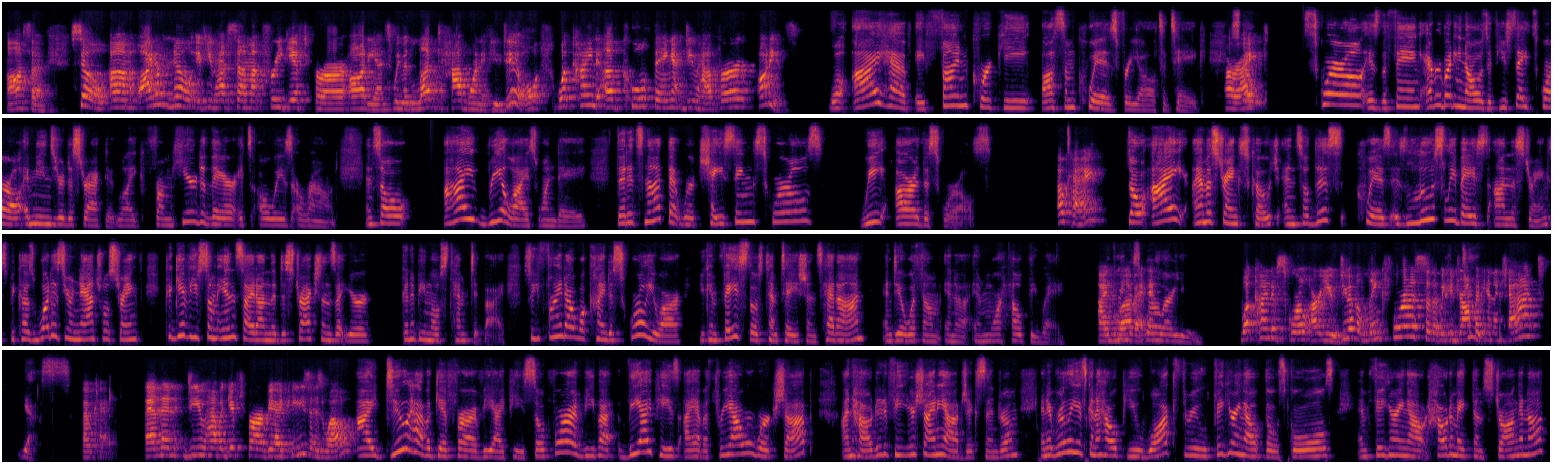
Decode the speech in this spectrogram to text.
Awesome. So um, I don't know if you have some free gift for our audience. We would love to have one if you do. What kind of cool thing do you have for our audience? Well, I have a fun, quirky, awesome quiz for y'all to take. All right. So, squirrel is the thing. Everybody knows if you say squirrel, it means you're distracted. Like from here to there, it's always around. And so I realized one day that it's not that we're chasing squirrels, we are the squirrels. Okay. So I am a strengths coach. And so this quiz is loosely based on the strengths because what is your natural strength could give you some insight on the distractions that you're going to be most tempted by. So you find out what kind of squirrel you are, you can face those temptations head on and deal with them in a, in a more healthy way. I what love it. Squirrel are you? What kind of squirrel are you? Do you have a link for us so that we can drop it in the chat? Yes. Okay. And then do you have a gift for our VIPs as well? I do have a gift for our VIPs. So for our VIPs, I have a three hour workshop on how to defeat your shiny object syndrome. And it really is going to help you walk through figuring out those goals and figuring out how to make them strong enough.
